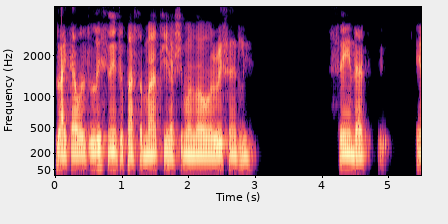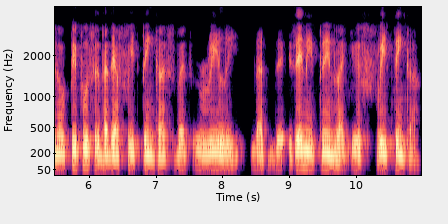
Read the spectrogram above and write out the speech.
like I was listening to Pastor Matthew Ashimolowo recently saying that you know people say that they are free thinkers, but really that there is anything like a free thinker.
